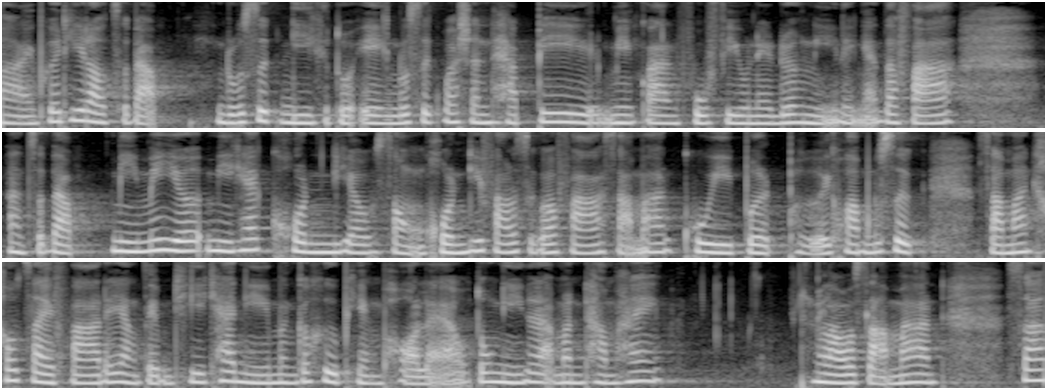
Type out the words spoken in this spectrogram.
มาย เพื่อที่เราจะแบบรู้สึกดีกับตัวเอง รู้สึกว่าฉันแฮปปี้มีการ fulfill ในเรื่องนี้อะไรเงี้ยแต่ฟ้าอาจจะแบบมีไม่เยอะมีแค่คนเดียวสองคนที่ฟ้ารู้สึกว่าฟ้าสามารถคุยเปิดเผยความรู้สึก สามารถเข้าใจฟ้าได้อย่างเต็มที่แค่นี้มันก็คือเพียงพอแล้ว ตรงนี้แหละมันทำให้เราสามารถสร้าง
